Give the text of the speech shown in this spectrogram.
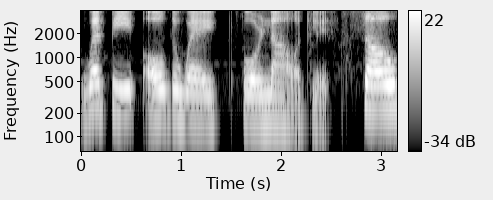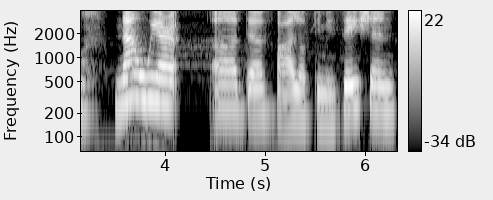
WebP all the way for now at least. So now we are at the file optimization.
